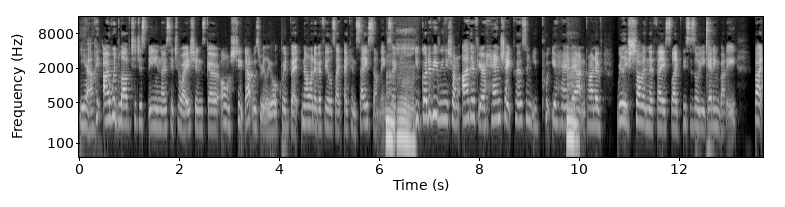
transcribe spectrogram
yeah. P- I would love to just be in those situations, go, oh, shoot, that was really awkward, but no one ever feels like they can say something. So Mhm. you've got to be really strong. Either if you're a handshake person, you put your hand Mm. out and kind of really shove it in their face, like, this is all you're getting, buddy. But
